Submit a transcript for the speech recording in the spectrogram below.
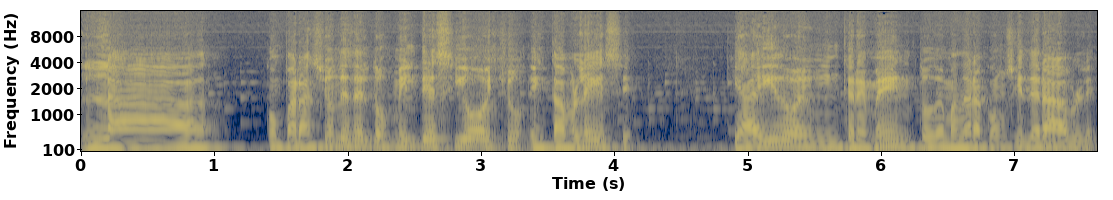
La comparación desde el 2018 establece que ha ido en incremento de manera considerable,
